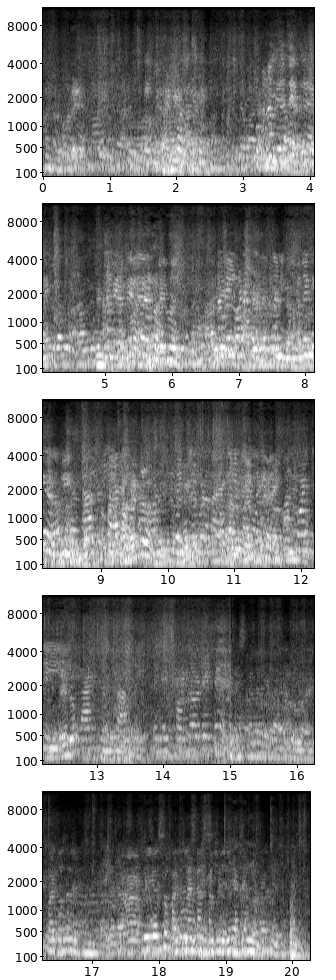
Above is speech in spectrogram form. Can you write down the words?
మీరు ఎందుకంటే ఫైవ్ థౌసండ్ లోపల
